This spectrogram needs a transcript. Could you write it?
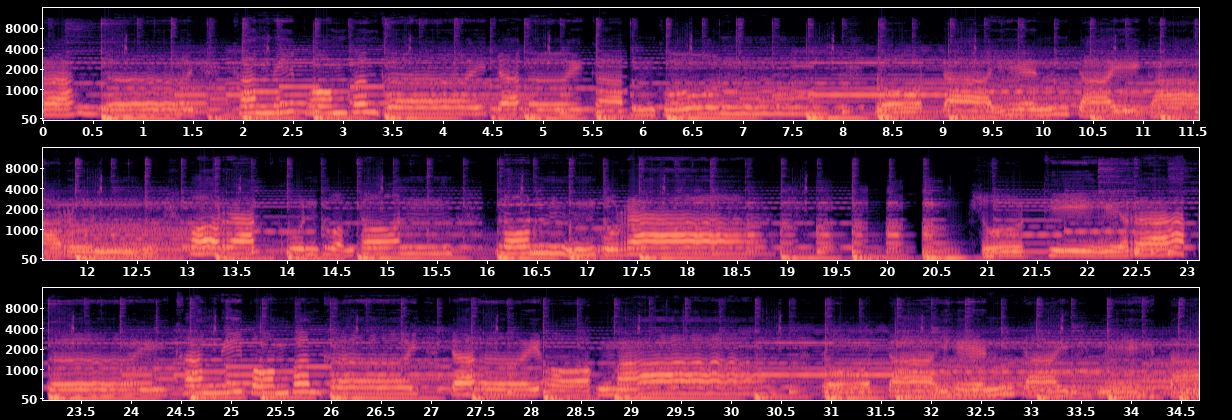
รักเอ่ยคำนี้ผมเพิ่งเคย จะเอ่ยกับคุณ โปรดได้เห็นใจการุณเพราะรักคุณท่วมทนล้นอุราสุดที่รักเอ่ยคำนี้ผมเพิ่งเคย จะเอ่ยออก มา โปรดได้เห็นใจเมตตา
